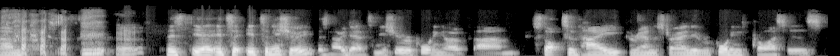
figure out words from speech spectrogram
Um, there's yeah, it's a, it's an issue. There's no doubt it's an issue. Reporting of um, stocks of hay around Australia, reporting of prices.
